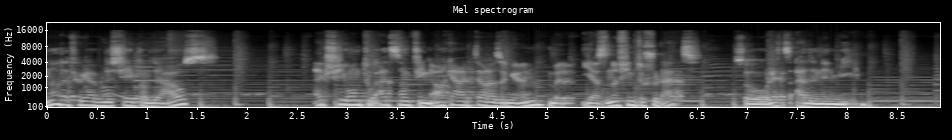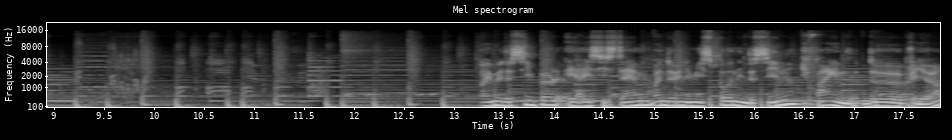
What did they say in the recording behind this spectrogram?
Now that we have the shape of the house, I actually want to add something. Our character has a gun, but he has nothing to shoot at, so let's add an enemy. I made a simple AI system. When the enemy spawn in the scene, you find the player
